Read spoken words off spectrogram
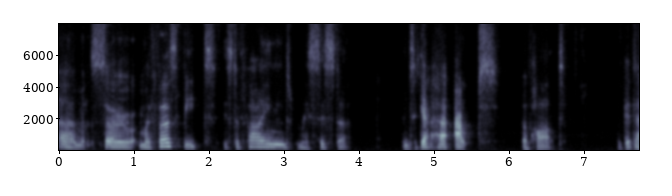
Um, so my first beat is to find my sister and to get her out of heart. Get her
